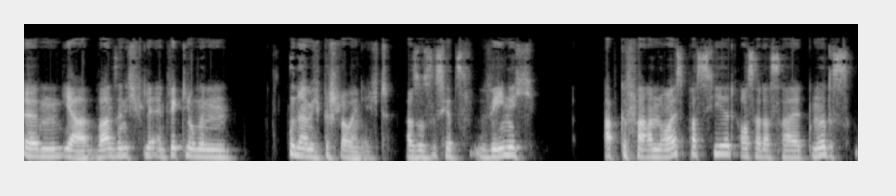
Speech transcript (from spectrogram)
ähm, ja wahnsinnig viele Entwicklungen unheimlich beschleunigt. Also es ist jetzt wenig abgefahren Neues passiert, außer dass halt, ne, das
